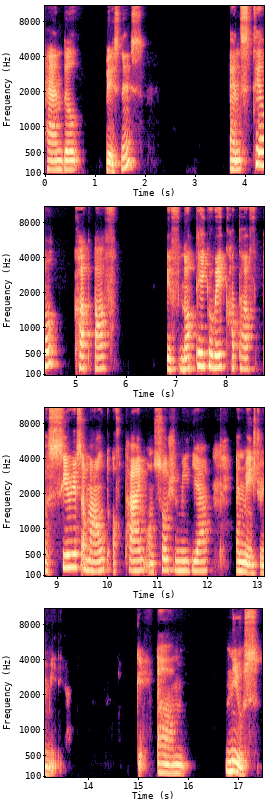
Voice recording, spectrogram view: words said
handle business and still cut off if not take away, cut off a serious amount of time on social media and mainstream media. Okay, um, news.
